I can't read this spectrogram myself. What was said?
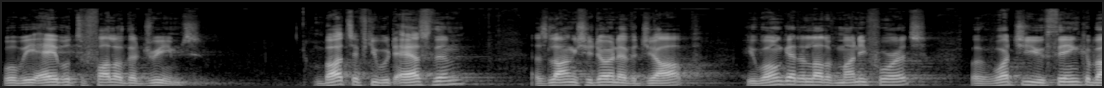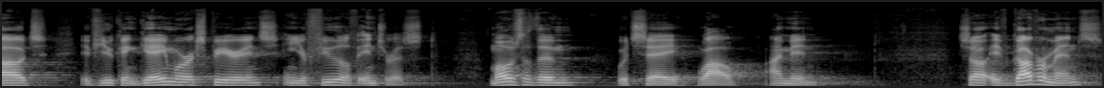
will be able to follow their dreams. But if you would ask them, as long as you don't have a job. You won't get a lot of money for it, but what do you think about if you can gain more experience in your field of interest? Most of them would say, wow, I'm in. So if governments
